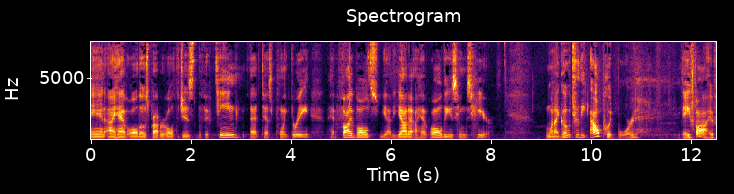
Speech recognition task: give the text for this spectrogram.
and I have all those proper voltages, the 15 at test point 3, I have 5 volts, yada yada, I have all these things here. When I go to the output board, A5,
